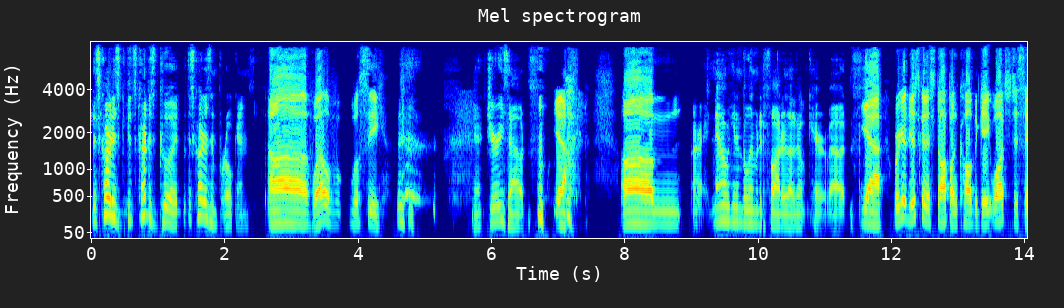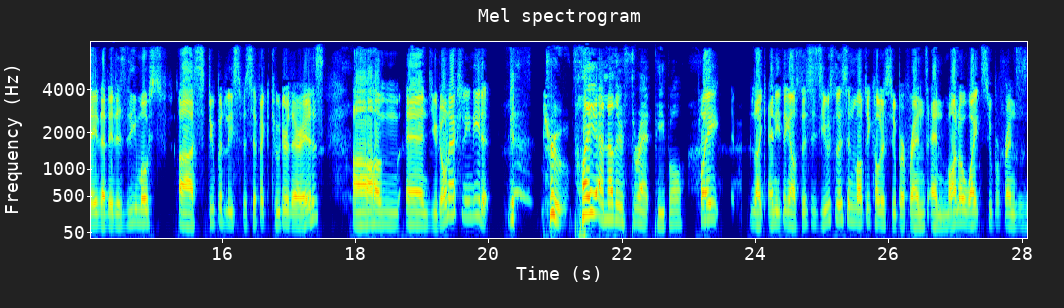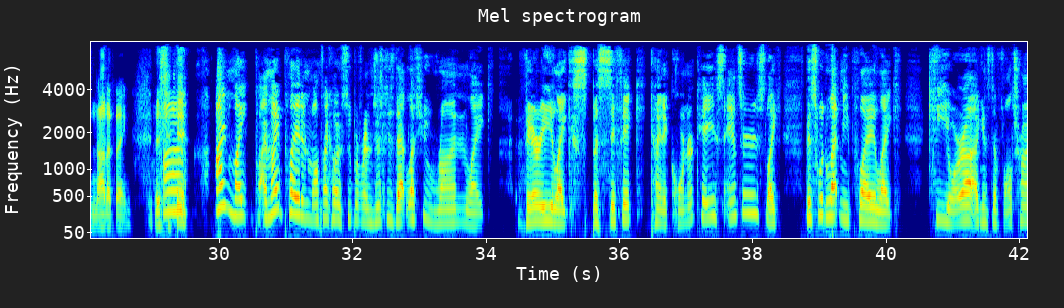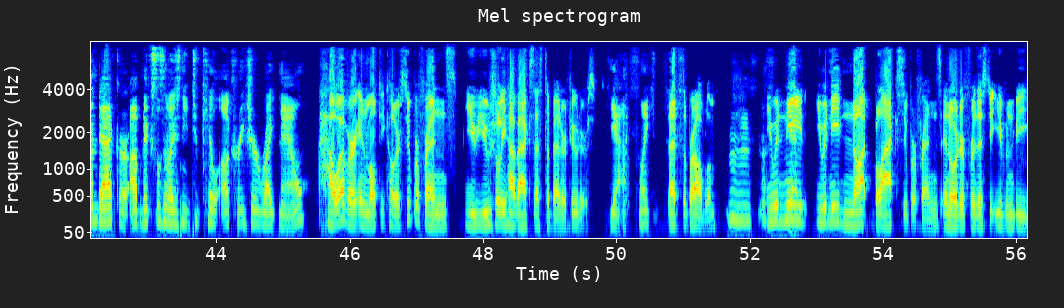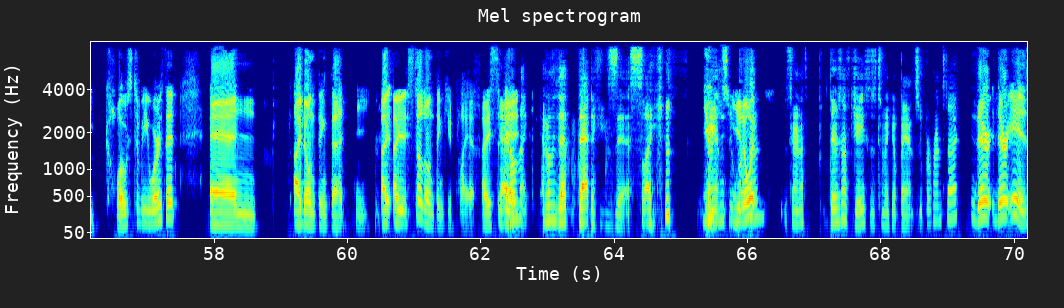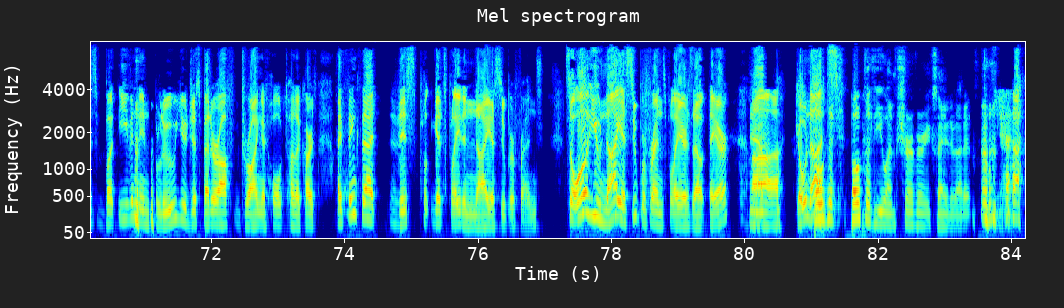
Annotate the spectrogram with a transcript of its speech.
this card is this card is good, but this card isn't broken. Uh, well, we'll see. Yeah, jury's out. Yeah. Um, All right, now we get into limited fodder that I don't care about. Yeah, we're gonna, just going to stop on Call the Gatewatch to say that it is the most uh, stupidly specific tutor there is, um, and you don't actually need it. True. Play another threat, people. Play like anything else. This is useless in multicolor Super Friends, and mono white Super Friends is not a thing. This Uh, is, I might I might play it in multicolor Super Friends just because that lets you run like very like specific kind of corner case answers. Like this would let me play like Kiora against a Voltron deck or Ob Nixilis if I just need to kill a creature right now. however, in multicolor Super Friends, you usually have access to better tutors. Yeah, like That's the problem. mhm. You would need you would need not black Super Friends in order for this to even be close to be worth it, and I don't think that I still don't think you'd play it. I, yeah, I don't think I don't think that that exists. Like you you know what Friends? Is there enough? There's enough Jaces to make a Bant Super Friends deck. there there is, but even in blue, you're just better off drawing a whole ton of cards. I think that this pl- gets played in Naya Super Friends. So all you Naya Super Friends players out there, Yeah. uh, go both nuts! of both of you, I'm sure, are very excited about it. yeah,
